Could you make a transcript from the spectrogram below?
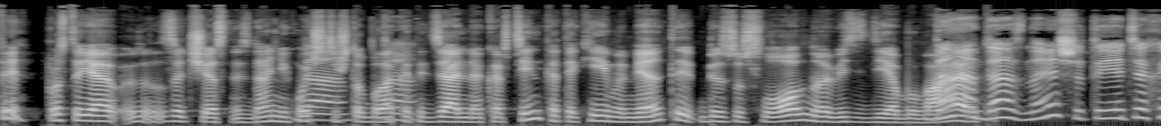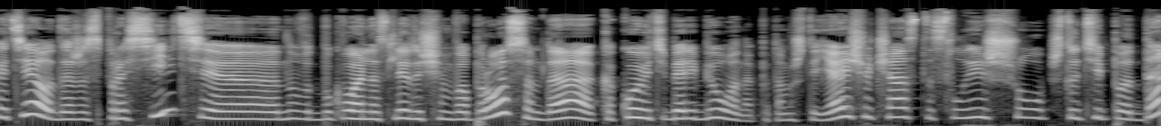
Просто я э, за честность, да, не хочется, да, чтобы была да. какая-то идеальная картинка. Такие моменты, безусловно, везде бывают. Да, да, знаешь, это я тебя хотела даже спросить, э, ну вот буквально следующим вопросом, да, какой у тебя ребенок, потому что я еще часто слышу, что типа, да,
